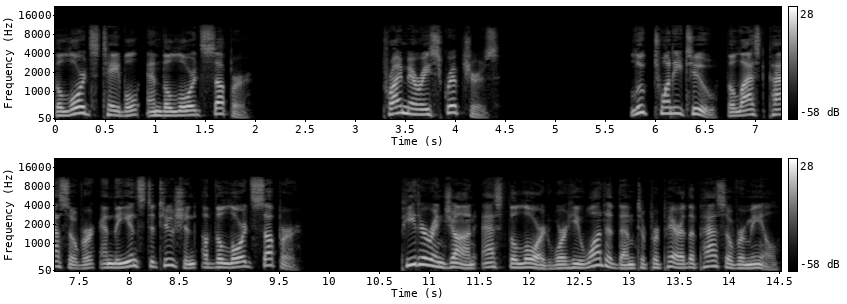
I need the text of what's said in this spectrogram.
The Lord's Table and the Lord's Supper. Primary Scriptures Luke 22, the last Passover and the institution of the Lord's Supper. Peter and John asked the Lord where he wanted them to prepare the Passover meal.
